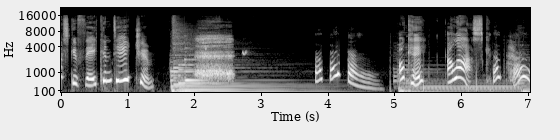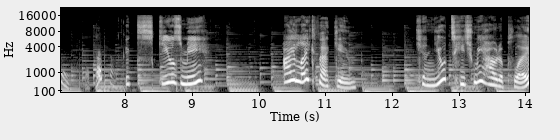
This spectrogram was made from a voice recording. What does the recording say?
Ask if they can teach him. Okay, I'll ask. Excuse me? I like that game. Can you teach me how to play?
